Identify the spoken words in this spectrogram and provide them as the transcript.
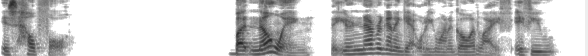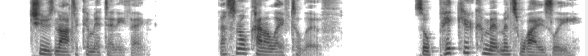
is helpful. But knowing that you're never going to get where you want to go in life if you choose not to commit to anything. That's no kind of life to live. So pick your commitments wisely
